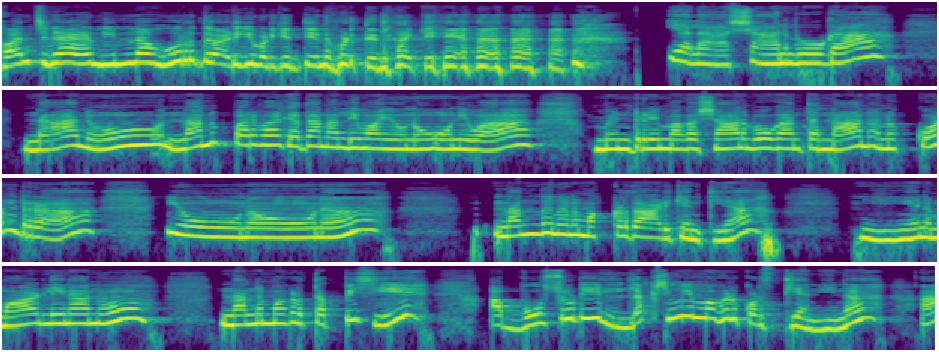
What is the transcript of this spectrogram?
ಹಂಚನ್ಯಾಗ ನಿನ್ನ ಹುರಿದು ಅಡಿಗೆ ಮಡಿಗೆ ತಿಂದು ಬಿಡ್ತಿದ್ಲ ಆಕೆ. ಎಲ್ಲ ಶಾನ್ಭೋಗ ನಾನು ನನ್ನ ಪರವಾಗಿ ಅದಾನಲ್ಲಿವ ಇವನು, ನೀವ? ಮಿಂಡ್ರಿ ಮಗ ಶಾನ್ಭೋಗ ಅಂತ ನಾನು ಅನ್ಕೊಂಡ್ರ, ಇವನವನ ನಂದು ನನ್ನ ಮಕ್ಕಳದ ಆಡಿಕೆಂತೀಯ ಏನು ಮಾಡಲಿ ನಾನು? ನನ್ನ ಮಗಳು ತಪ್ಪಿಸಿ ಆ ಬೋಸುಡಿ ಲಕ್ಷ್ಮಿ ಮಗಳು ಕೊಡಿಸ್ತೀಯ ನೀನು? ಆ?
